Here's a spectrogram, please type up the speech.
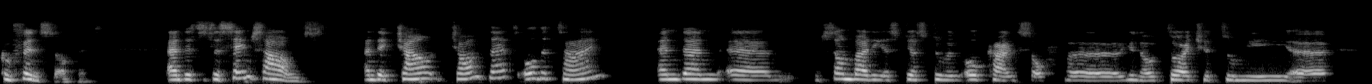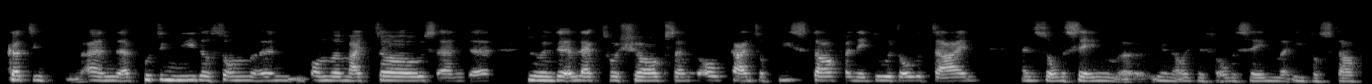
convinced of it. And it's the same sounds. And they chant, chant that all the time. And then um, somebody is just doing all kinds of, uh, you know, torture to me, uh, cutting and uh, putting needles on under my toes and uh, doing the electroshocks and all kinds of these stuff and they do it all the time and it's all the same uh, you know it is all the same uh, evil stuff.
